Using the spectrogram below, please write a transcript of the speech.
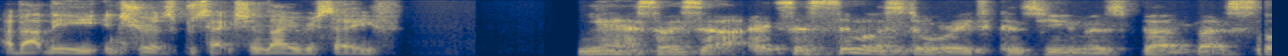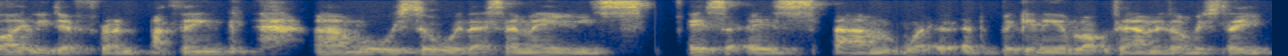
about the insurance protection they receive? Yeah, so it's a it's a similar story to consumers, but but slightly different. I think um, what we saw with SMEs is is um, at the beginning of lockdown is obviously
